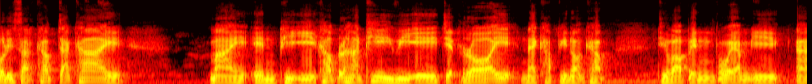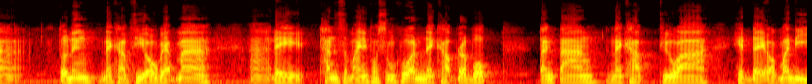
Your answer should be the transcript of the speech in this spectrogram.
บริษัทครับจากค่าย My NPE ครับรหัสที่ VA 700นะครับพี่น้องครับถือว่าเป็น Power M อีกอ่าตัวหนึ่งนะครับที่ออกแบบมา ได้ทันสมัยพอสมควรนะครับ ระบบต่างๆนะครับ ถือว่าเฮ็ดได้ออกมาดี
